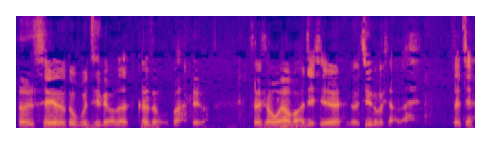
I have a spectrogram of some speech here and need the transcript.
都谁也都不记得了，该怎么办？对吧？所以说我要把这些都记录下来。再见。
